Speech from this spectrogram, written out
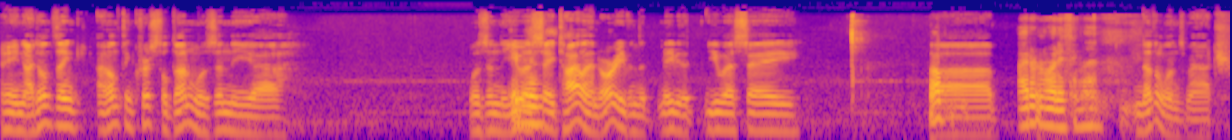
I mean, I don't think I don't think Crystal Dunn was in the uh, was in the It USA Thailand or even the maybe the USA Oh, uh, I don't know anything then. Netherlands match.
